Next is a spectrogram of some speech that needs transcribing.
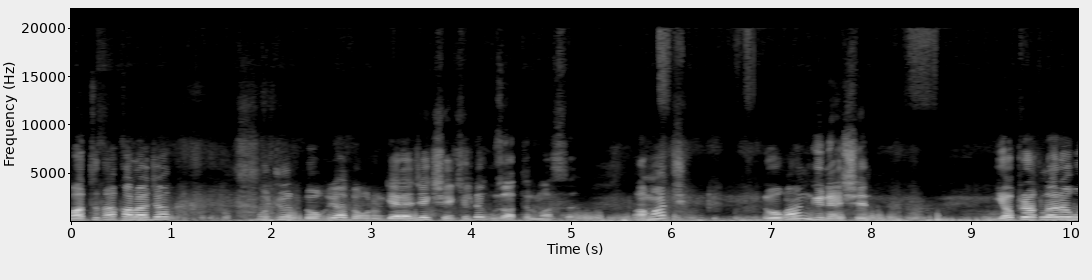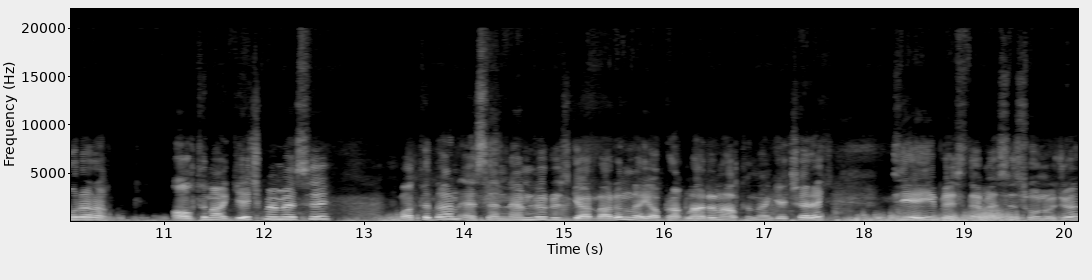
batıda kalacak, ucu doğuya doğru gelecek şekilde uzatılması. Amaç doğan güneşin yapraklara vurarak altına geçmemesi, batıdan esen nemli rüzgarların da yaprakların altından geçerek tiyeyi beslemesi sonucu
